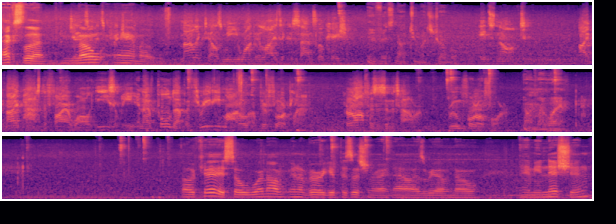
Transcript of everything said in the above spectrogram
Excellent. Jensen, No ammo. Malik tells me you want Eliza Cassan's location. If it's not too much trouble. It's not. I bypassed the firewall easily, and I've pulled up a 3D model of their floor plan. Her office is in the tower, room 404. On my way. Okay, so we're not in a very good position right now as we have no ammunition.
